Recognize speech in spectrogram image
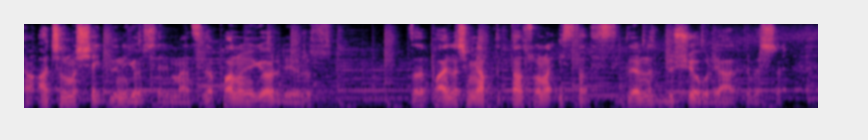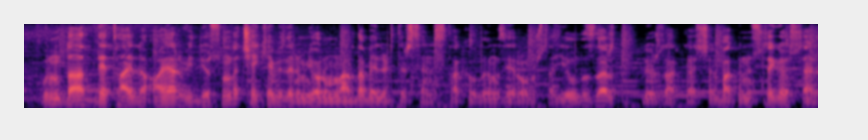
Ya açılmış şeklini göstereyim ben size. Panoyu gör diyoruz. Zaten paylaşım yaptıktan sonra istatistikleriniz düşüyor buraya arkadaşlar. Bunu daha detaylı ayar videosunu da çekebilirim. Yorumlarda belirtirseniz takıldığınız yer olursa. Yıldızları tıklıyoruz arkadaşlar. Bakın üstte gösterdi.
